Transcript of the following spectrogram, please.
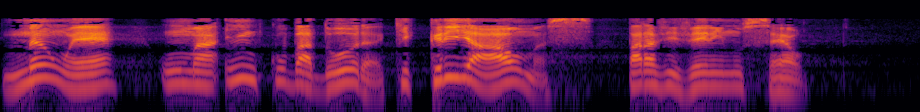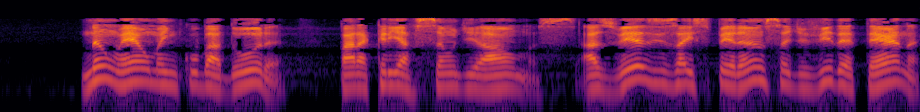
não é uma incubadora que cria almas para viverem no céu. Não é uma incubadora para a criação de almas. Às vezes, a esperança de vida eterna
